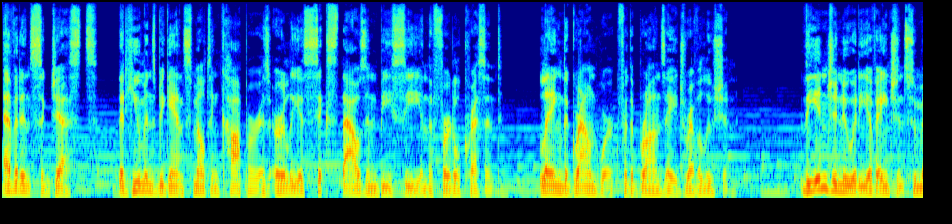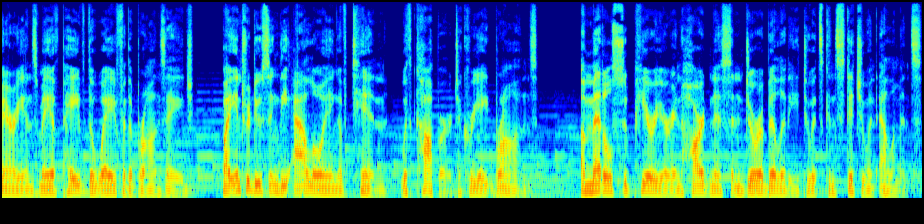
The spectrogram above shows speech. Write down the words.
Evidence suggests that humans began smelting copper as early as 6000 BC in the Fertile Crescent, laying the groundwork for the Bronze Age revolution. The ingenuity of ancient Sumerians may have paved the way for the Bronze Age by introducing the alloying of tin with copper to create bronze, a metal superior in hardness and durability to its constituent elements.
